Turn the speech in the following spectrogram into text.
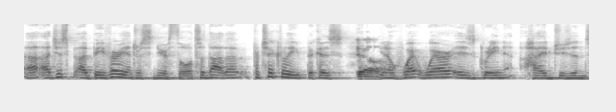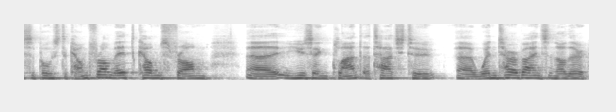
Uh, I just I'd be very interested in your thoughts on that, uh, particularly because yeah. you know where where is green hydrogen supposed to come from? It comes from uh, using plant attached to uh, wind turbines and other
